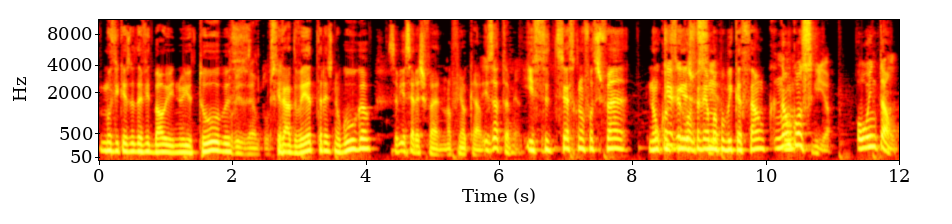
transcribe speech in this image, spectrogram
músicas do David Bowie no YouTube, por exemplo, de letras no Google. Sabia se eras fã, no fim ao cabo. Exatamente. E se dissesse que não fosses fã, não conseguias que que fazer uma publicação que... Não conseguia. Ou então,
